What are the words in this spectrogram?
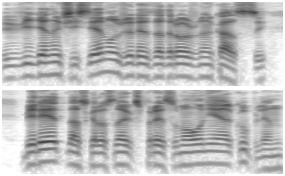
введены в систему железнодорожной кассы. Билет на скоростной экспресс «Молния» куплен.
